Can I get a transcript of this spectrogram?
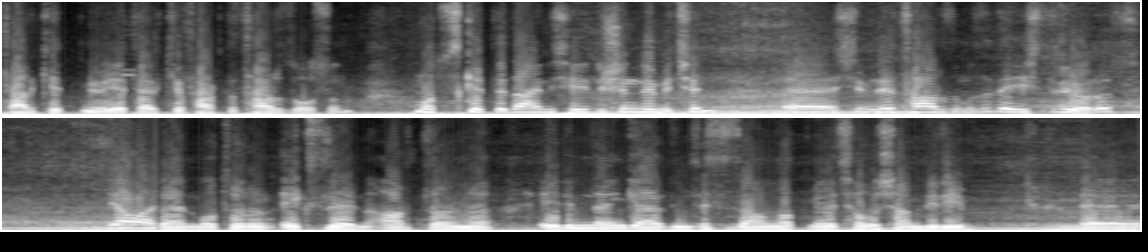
Fark etmiyor. Yeter ki farklı tarz olsun. Motosiklette de aynı şeyi düşündüğüm için e, şimdi tarzımızı değiştiriyoruz Yavaş ben motorun eksilerini, artlarını elimden geldiğince size anlatmaya çalışan biriyim. Ee,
